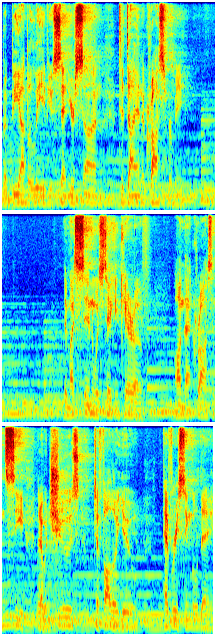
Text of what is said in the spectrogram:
But B, I believe you sent your son to die on a cross for me. That my sin was taken care of on that cross. And C, that I would choose to follow you every single day,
